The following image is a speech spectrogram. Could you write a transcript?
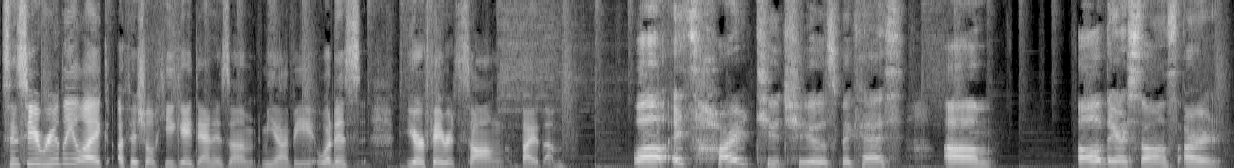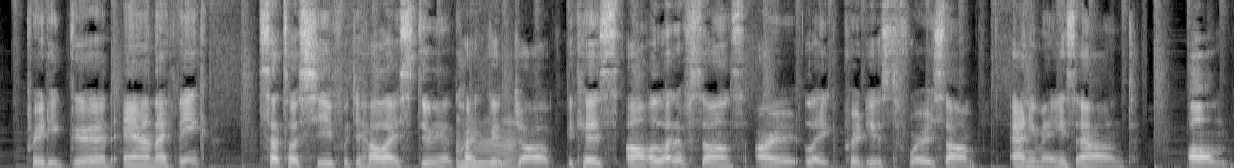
Since you really like official Hige Dandism Miyabi, what is your favorite song by them? Well, it's hard to choose because um, all their songs are pretty good, and I think Satoshi Fujihara is doing a quite Mm. good job because uh, a lot of songs are like produced for some animes and um,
